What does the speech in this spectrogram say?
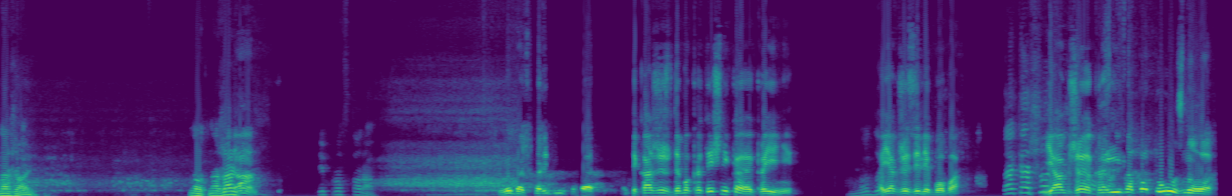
На жаль. Ну, от, на жаль, Так, ти просто раб. вибач, перебив тебе. Ти кажеш в демократичній країні? Ну, да. А як же Зілі Боба? Так, а що Як же країна потужного?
